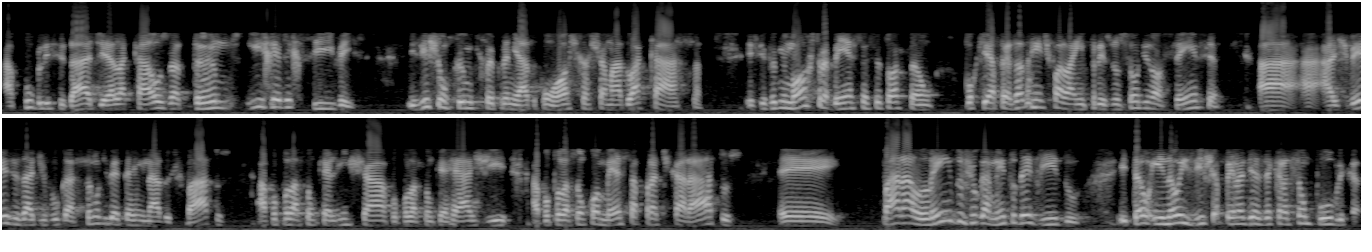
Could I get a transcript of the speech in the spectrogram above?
a publicidade ela causa danos irreversíveis. Existe um filme que foi premiado com Oscar chamado A Caça. Esse filme mostra bem essa situação, porque apesar da gente falar em presunção de inocência, a, a, às vezes a divulgação de determinados fatos, a população quer linchar, a população quer reagir, a população começa a praticar atos é, para além do julgamento devido. Então, e não existe a pena de execração pública.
